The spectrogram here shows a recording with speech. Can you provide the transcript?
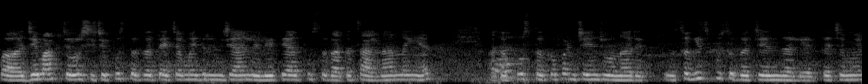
प- जे मागच्या वर्षीचे पुस्तकं त्याच्या मैत्रिणीचे आणलेले त्या पुस्तकं आता चालणार नाही आहेत आता पुस्तकं पण चेंज होणार आहेत. सगळीच पुस्तकं चेंज झाली आहेत. त्याच्यामुळे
